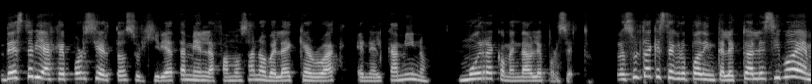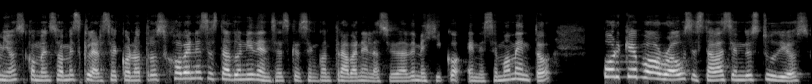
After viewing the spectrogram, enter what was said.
De este viaje, por cierto, surgiría también la famosa novela de Kerouac, En el Camino, muy recomendable, por cierto. Resulta que este grupo de intelectuales y bohemios comenzó a mezclarse con otros jóvenes estadounidenses que se encontraban en la Ciudad de México en ese momento, porque Burroughs estaba haciendo estudios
